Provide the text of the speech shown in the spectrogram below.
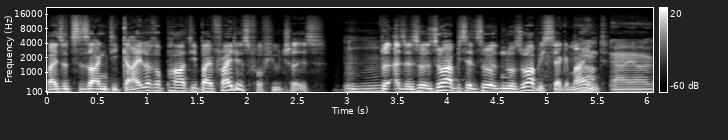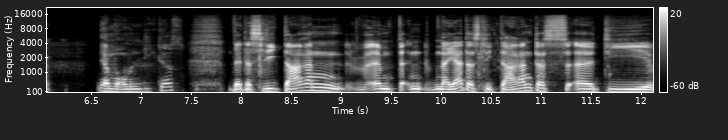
Weil sozusagen die geilere Party bei Fridays for Future ist. Mhm. Also so, so habe ich jetzt so, nur so habe ich es ja gemeint. Ja, ja. Ja, warum liegt das? Ja, Das liegt daran, ähm, naja, das liegt daran, dass äh, die,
